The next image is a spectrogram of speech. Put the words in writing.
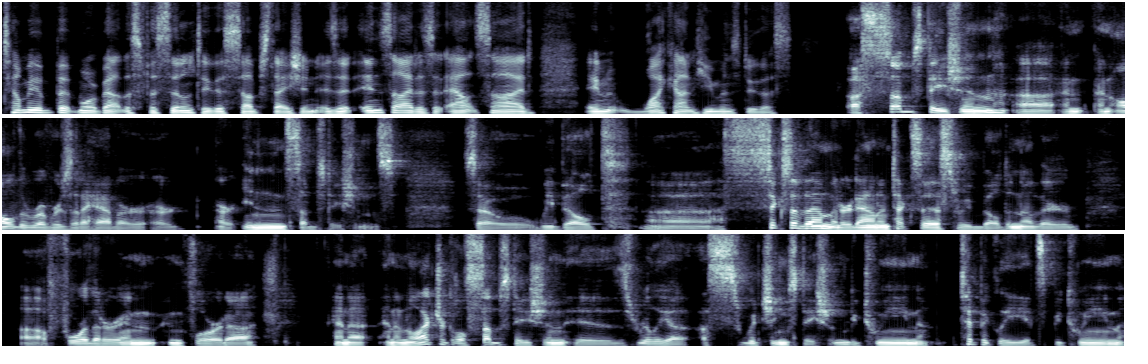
tell me a bit more about this facility, this substation. Is it inside? Is it outside? And why can't humans do this? A substation, uh, and and all the rovers that I have are are, are in substations. So we built uh, six of them that are down in Texas. We built another uh, four that are in, in Florida. And, a, and an electrical substation is really a, a switching station between, typically, it's between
